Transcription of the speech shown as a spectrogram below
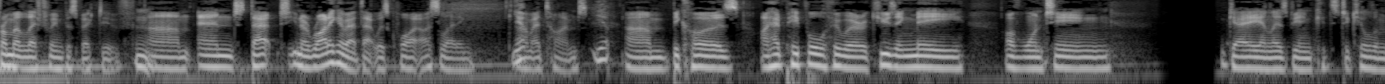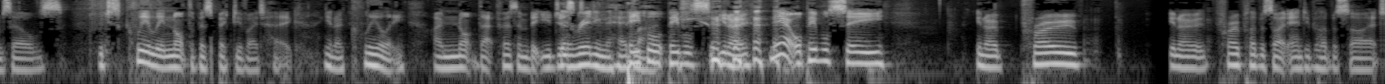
from a left-wing perspective. Um, and that, you know, writing about that was quite isolating Yep. um, at times Yep. um, because I had people who were accusing me of wanting gay and lesbian kids to kill themselves, which is clearly not the perspective I take. You know, clearly I'm not that person. But you just They're reading the headline. people, people, see, you know, yeah, or people see, you know, pro. You know, pro plebiscite, anti plebiscite.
